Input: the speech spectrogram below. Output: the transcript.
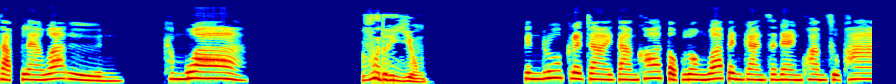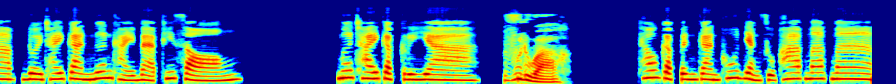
ศัพท์แปลว่าอื่น คำว่า Voudrions. เป็นรูปกระจายตามข้อตกลงว่าเป็นการแสดงความสุภาพ โดยใช้การเงื่อนไขแบบที่สอง เมื่อใช้กับกริยา Vouloir. เท่ากับเป็นการพูดอย่างสุภาพมาก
